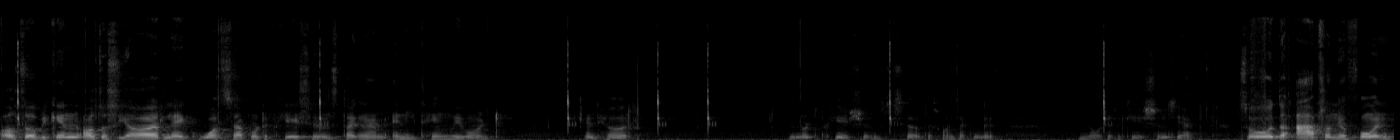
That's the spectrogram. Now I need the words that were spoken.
Also we can also see our like whatsapp notification instagram anything we want in here. Notifications so just one second guys. Notifications yeah. So the apps on your phone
